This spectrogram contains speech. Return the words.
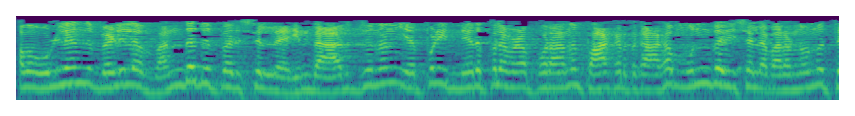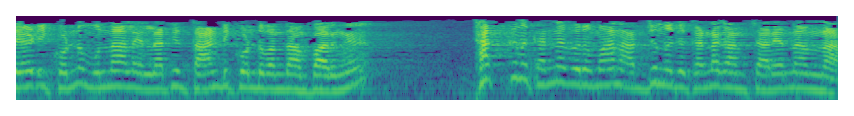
அவன் உள்ளேந்து வெளியில வந்தது பெருசு இல்ல. இந்த அர்ஜுனன் எப்படி நெருப்புல விழ போறான்னு பாக்குறதுக்காக முன்வரிசையில வரணும்னு தேடிக்கொண்டு முன்னால எல்லாத்தையும் தாண்டி கொண்டு வந்தான் பாருங்க. டக்குன்னு கண்ண பெருமான் அர்ஜுனுக்கு கண்ண காமிச்சார். என்னன்னா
